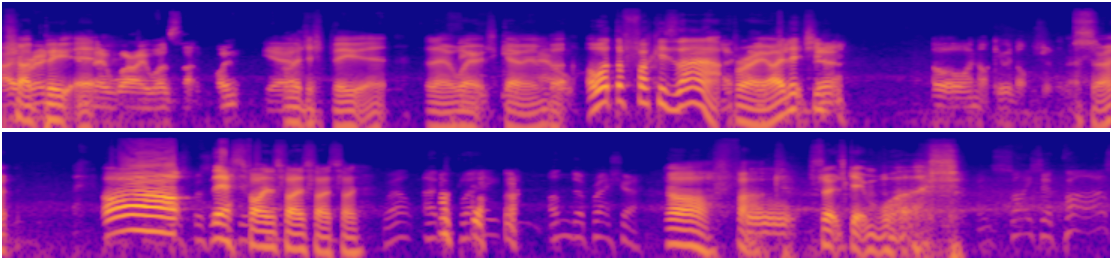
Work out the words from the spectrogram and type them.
I try really boot didn't it. know where I was at that point. Yeah. I'm Yeah. gonna just boot it. I Don't know where it's it going, but oh, what the fuck is that, bro? Okay, I literally. do it. Oh, I'm not giving options. That's alright. Oh, yes, fine, it's fine, it's fine, it's fine. Well, out of play, under pressure. Oh fuck. Oh. So it's getting worse. Incisive pass.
